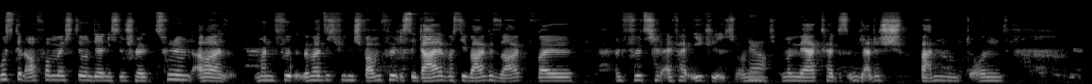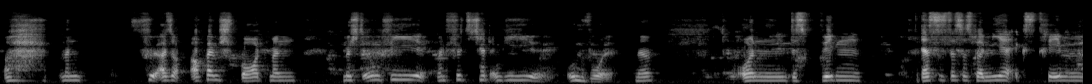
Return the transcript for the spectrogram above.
Muskeln aufbauen möchte und der nicht so schnell zunimmt. Aber man fühlt, wenn man sich wie ein Schwamm fühlt, ist egal, was die Waage sagt, weil man fühlt sich halt einfach eklig und ja. man merkt halt, dass irgendwie alles spannend und oh, man für, also auch beim Sport, man möchte irgendwie, man fühlt sich halt irgendwie unwohl. Ne? Und deswegen, das ist das, was bei mir extrem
